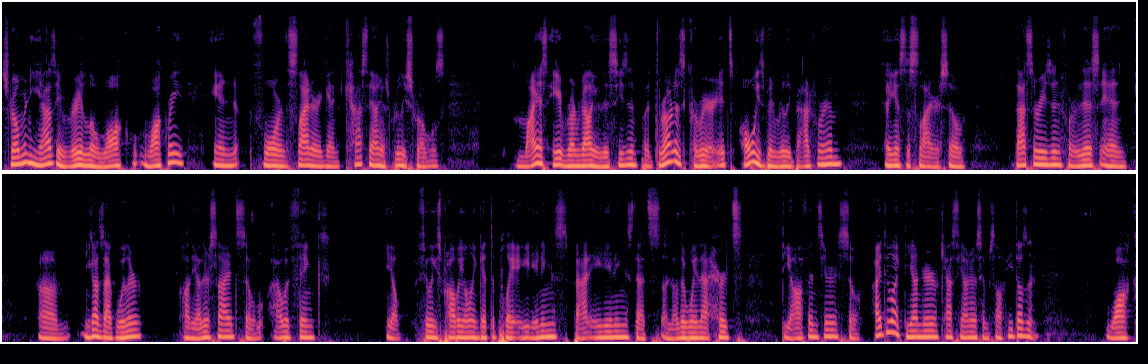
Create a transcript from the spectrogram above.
Stroman, he has a very low walk walk rate, and for the slider again, Castellanos really struggles. Minus eight run value this season, but throughout his career, it's always been really bad for him against the slider. So that's the reason for this. And um, you got Zack Wheeler on the other side, so I would think, you know, Phillies probably only get to play eight innings, bat eight innings. That's another way that hurts the offense here. So I do like the under. Castellanos himself, he doesn't walk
